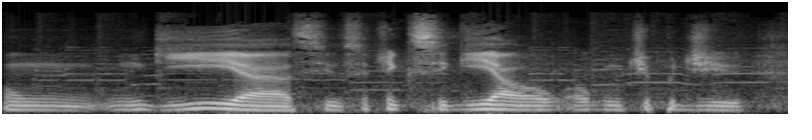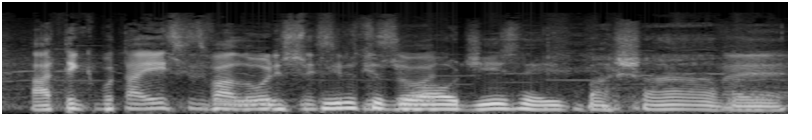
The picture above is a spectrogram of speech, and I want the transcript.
um, um guia, se você tinha que seguir al- algum tipo de ah, tem que botar esses valores o nesse espírito de episódio. Walt Disney baixava. É.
